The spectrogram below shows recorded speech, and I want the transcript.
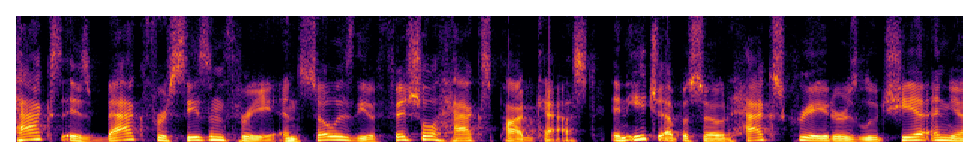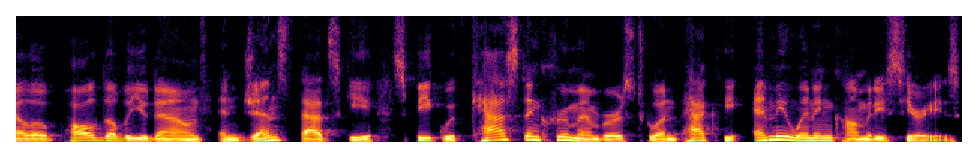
Hacks is back for season three, and so is the official Hacks podcast. In each episode, Hacks creators Lucia Aniello, Paul W. Downs, and Jen Statsky speak with cast and crew members to unpack the Emmy winning comedy series.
